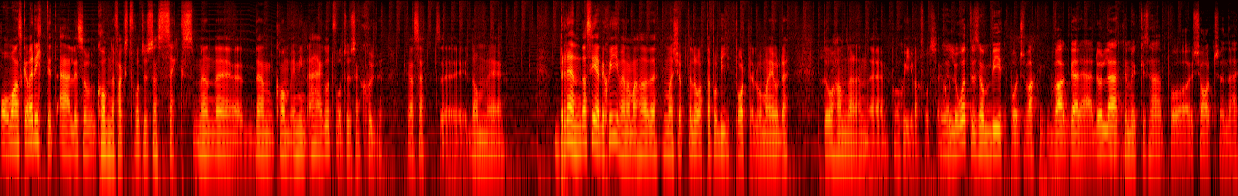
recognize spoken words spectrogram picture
och om man ska vara riktigt ärlig så kom den faktiskt 2006. Men eh, den kom i min ägo 2007. Jag har sett eh, de eh, brända CD-skivorna man hade när man köpte låtar på Beatport eller vad man gjorde. Då hamnade den eh, på en skiva Det låter som Beatports vaggar här. Då lät det mycket så här på chartsen där.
